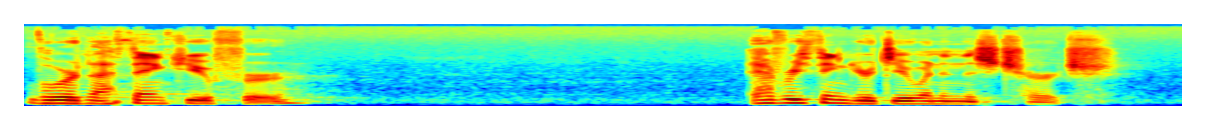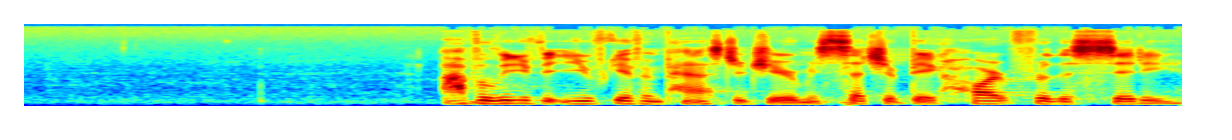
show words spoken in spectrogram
Lord, I thank you for everything you're doing in this church. I believe that you've given Pastor Jeremy such a big heart for this city.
